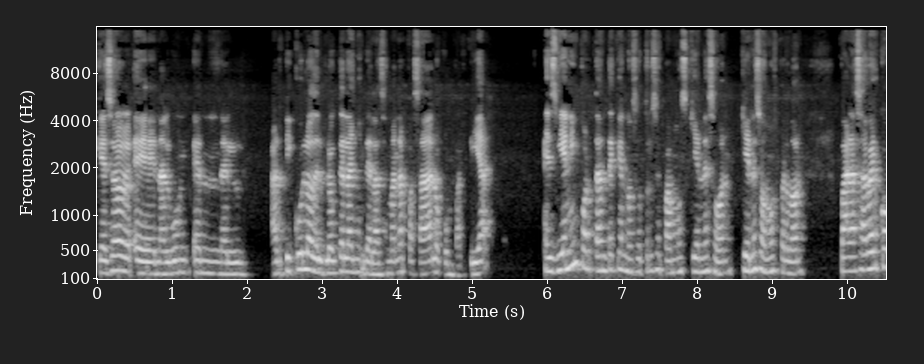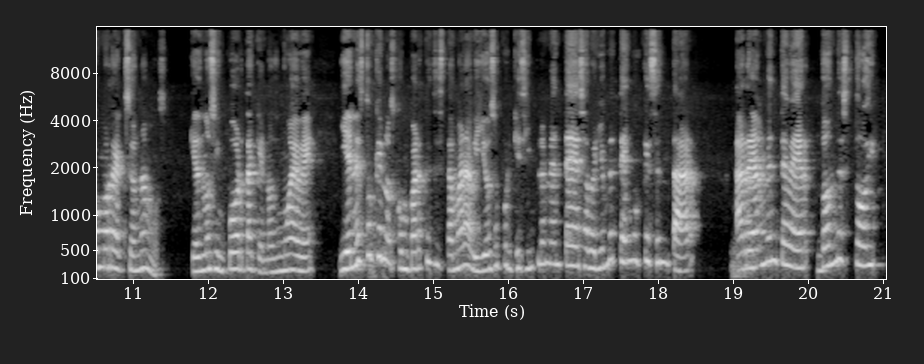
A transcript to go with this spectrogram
que eso eh, en algún, en el artículo del blog de la, de la semana pasada lo compartía. Es bien importante que nosotros sepamos quiénes son, quiénes somos, perdón, para saber cómo reaccionamos, qué nos importa, qué nos mueve. Y en esto que nos compartes está maravilloso porque simplemente es, a ver, yo me tengo que sentar a realmente ver dónde estoy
